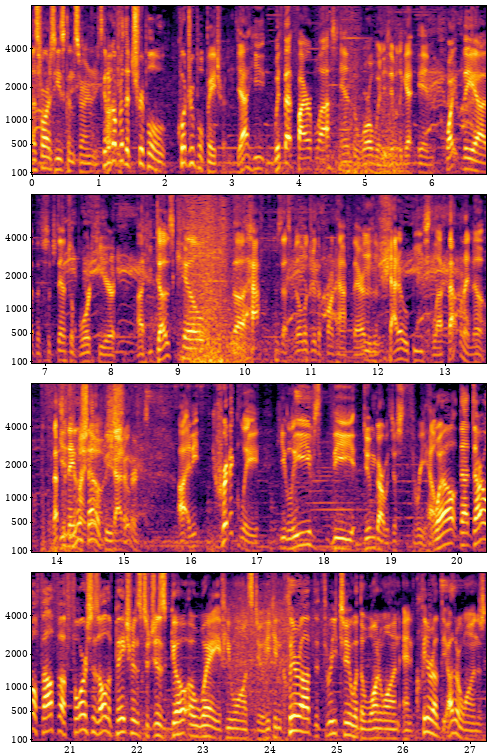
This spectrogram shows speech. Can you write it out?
as far as he's concerned. He's going to go for the triple, quadruple patron. Yeah, he with that Fire Blast and the Whirlwind, he's able to get in quite the uh, the substantial board here. Uh, he does kill the half possessed villager, the front half there. There's a Shadow Beast left. That one I know. That's You the name know I Shadow know. Beast, Shadow sure. Beast. Uh, and he critically he leaves the Doomguard with just three health. Well, that Direwolf Alpha forces all the patrons to just go away if he wants to. He can clear up the 3-2 with the 1-1 and clear up the other ones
